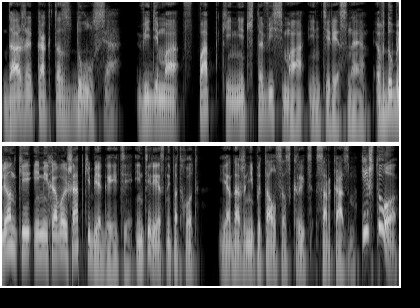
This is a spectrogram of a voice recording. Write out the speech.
Даже как-то сдулся. Видимо, в папке нечто весьма интересное. В дубленке и меховой шапке бегаете. Интересный подход. Я даже не пытался скрыть сарказм. «И что?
